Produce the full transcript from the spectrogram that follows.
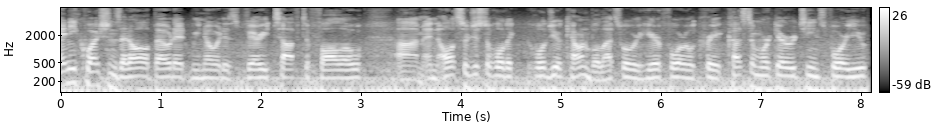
any questions at all about it, we know it is very tough to follow, um, and also just to hold it, hold you accountable. That's what we're here for. We'll create custom workout routines for you.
